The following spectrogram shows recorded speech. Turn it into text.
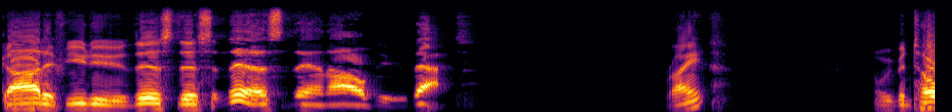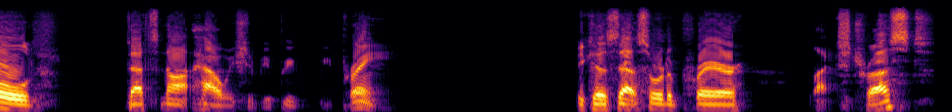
God, if you do this, this, and this, then I'll do that. Right? We've been told that's not how we should be, be praying. Because that sort of prayer lacks trust.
